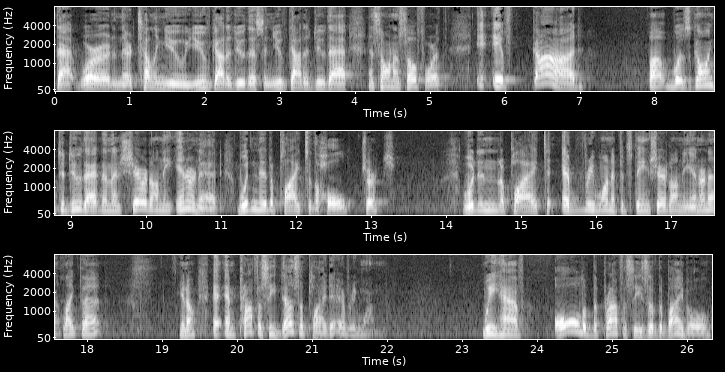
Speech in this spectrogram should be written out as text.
that word, and they're telling you, you've got to do this and you've got to do that, and so on and so forth. If God uh, was going to do that and then share it on the internet, wouldn't it apply to the whole church? Wouldn't it apply to everyone if it's being shared on the internet like that? You know, and, and prophecy does apply to everyone. We have all of the prophecies of the Bible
